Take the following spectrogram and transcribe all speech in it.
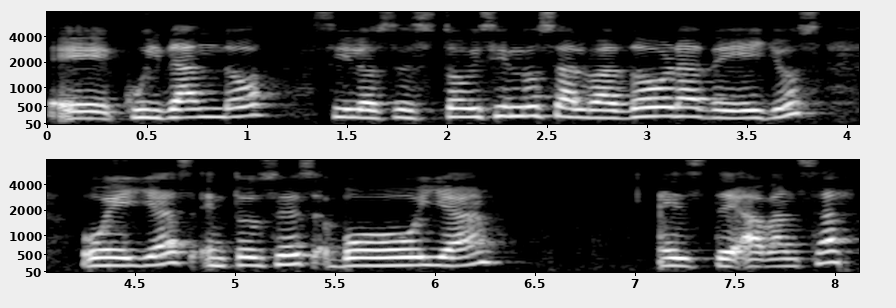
eh, cuidando, si los estoy siendo salvadora de ellos o ellas, entonces voy a este, avanzar.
